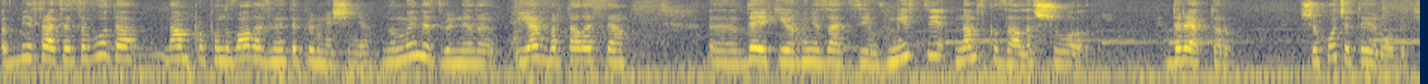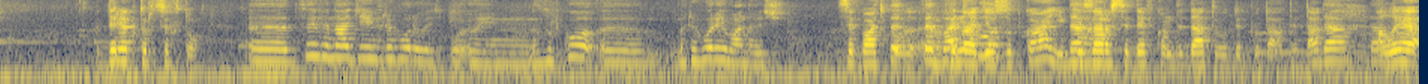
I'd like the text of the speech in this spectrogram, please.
Адміністрація завода нам пропонувала звільнити приміщення, але ми не звільнили. Я зверталася е, в деякі організації в місті. Нам сказали, що директор, що хоче, те й робить. Директор це хто? Е, Це Геннадій Григорович ой, Зубко е, Григорій Іванович. Це батько, Це- це е, батько, Геннадія Зубка, який да. зараз іде в кандидати у депутати, так? Да, да. Але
